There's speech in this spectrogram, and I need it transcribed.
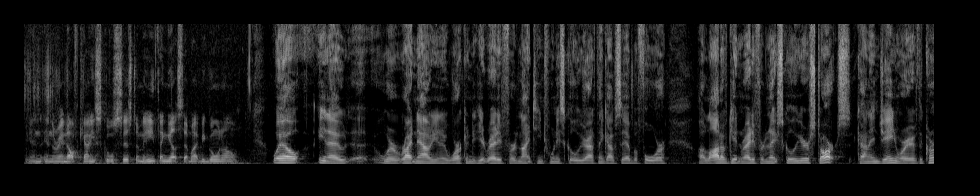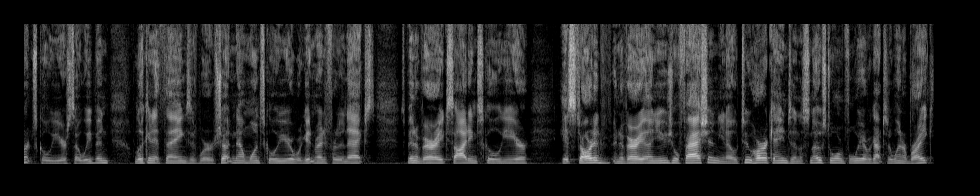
in, in the Randolph County school system and anything else that might be going on. Well, you know, uh, we're right now, you know, working to get ready for the 1920 school year. I think I've said before, a lot of getting ready for the next school year starts kind of in January of the current school year. So we've been looking at things as we're shutting down one school year, we're getting ready for the next. It's been a very exciting school year. It started in a very unusual fashion, you know, two hurricanes and a snowstorm before we ever got to the winter break.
